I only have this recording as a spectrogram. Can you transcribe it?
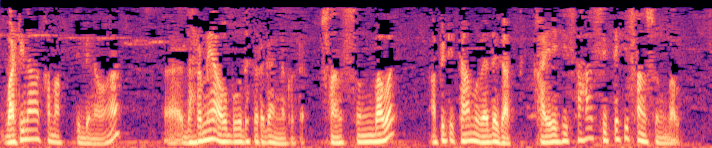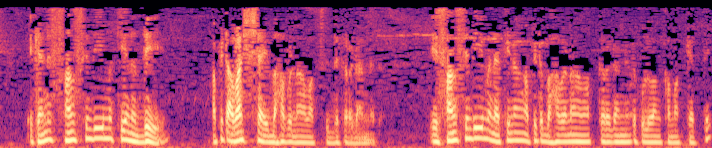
වටිනාකමක් තිබෙනවා. ධර්මය අවබෝධ කරගන්නකොට සංසුන් බව අපිට ඊටාම වැදගත්. කයෙහි සහ සිතෙහි සංසුන් බව. ඒ කියන්නේ සංසිඳීම කියන දේ අපිට අවශ්‍යයි භාවනාවක් සිදු කරගන්නට. ඒ සංසිඳීම නැතිනම් අපිට භාවනාවක් කරගන්නට පුළුවන් කමක් නැත්තේ.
